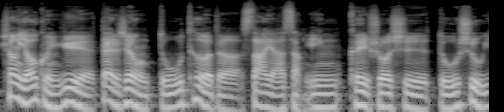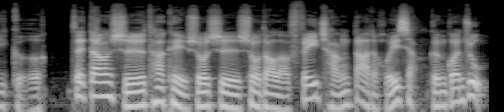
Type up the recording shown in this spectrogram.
唱摇滚乐，带着这种独特的沙哑嗓音，可以说是独树一格。在当时，他可以说是受到了非常大的回响跟关注。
